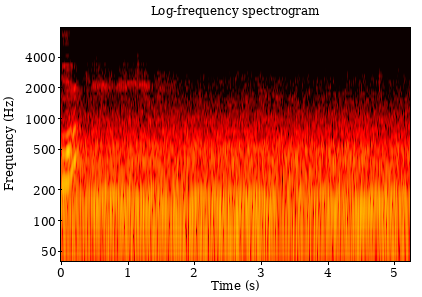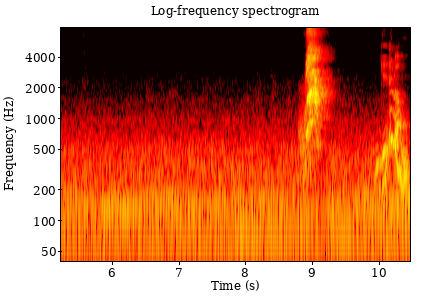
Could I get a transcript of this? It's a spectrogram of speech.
yeah. Get him.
